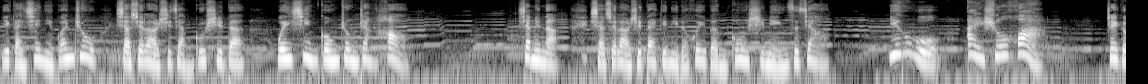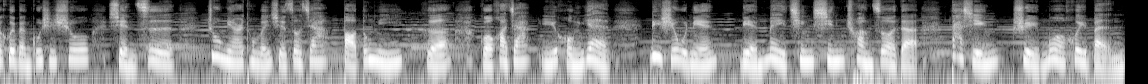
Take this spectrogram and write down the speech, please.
也感谢你关注小雪老师讲故事的微信公众账号。下面呢，小雪老师带给你的绘本故事名字叫《鹦鹉爱说话》。这个绘本故事书选自著名儿童文学作家宝东尼和国画家于红艳历时五年联袂倾心创作的大型水墨绘本《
